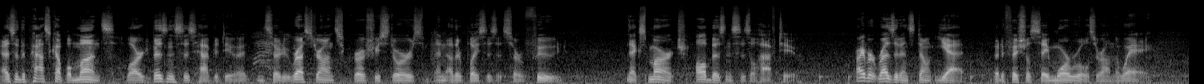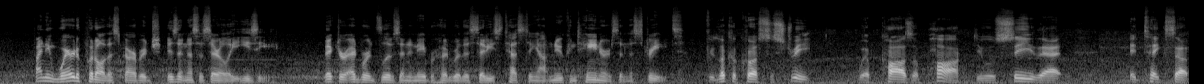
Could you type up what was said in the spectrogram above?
As of the past couple months, large businesses have to do it, and so do restaurants, grocery stores, and other places that serve food. Next March, all businesses will have to. Private residents don't yet, but officials say more rules are on the way. Finding where to put all this garbage isn't necessarily easy. Victor Edwards lives in a neighborhood where the city's testing out new containers in the streets. If you look across the street where cars are parked, you will see that it takes up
